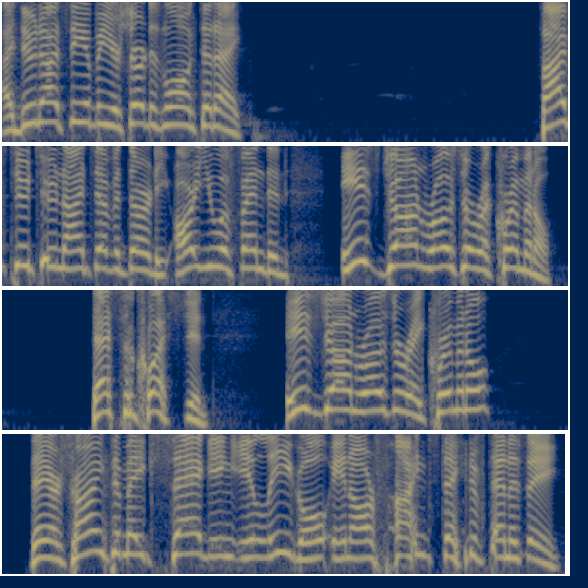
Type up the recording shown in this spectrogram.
I do not see it, but your shirt is long today. 522-9730. Are you offended? Is John Roser a criminal? That's the question. Is John Roser a criminal? They are trying to make sagging illegal in our fine state of Tennessee.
